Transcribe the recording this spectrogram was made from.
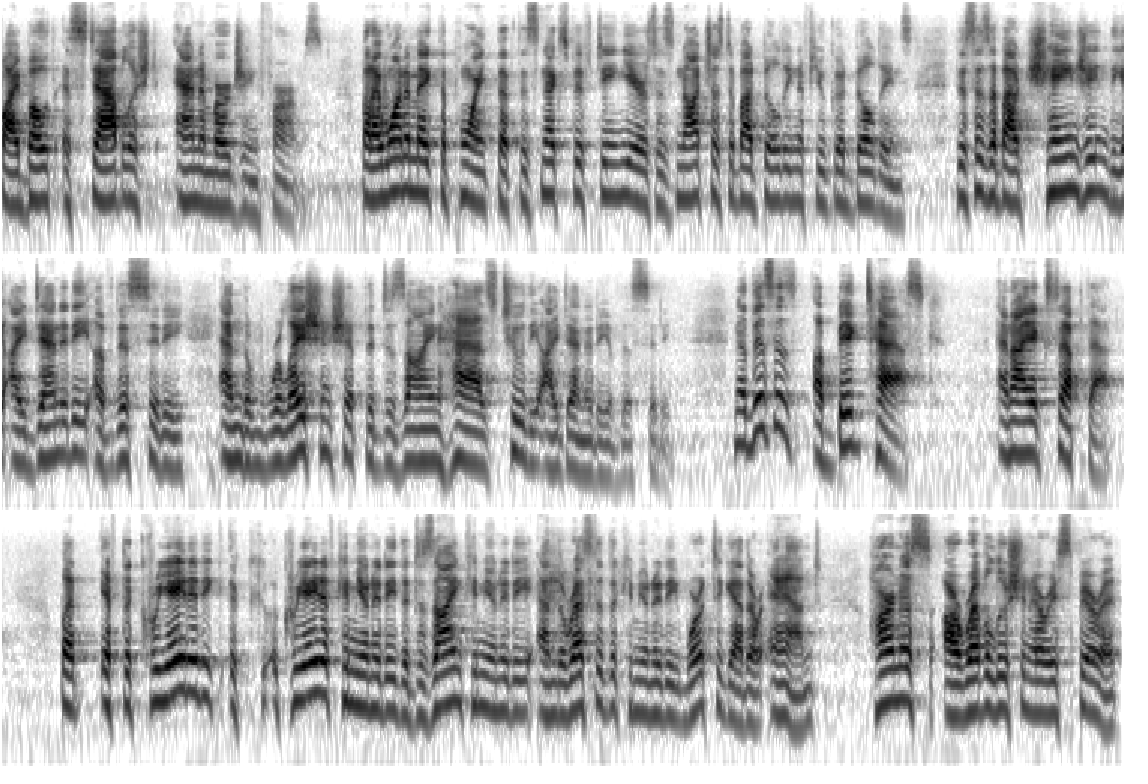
by both established and emerging firms. But I want to make the point that this next 15 years is not just about building a few good buildings. This is about changing the identity of this city and the relationship that design has to the identity of this city. Now, this is a big task, and I accept that. But if the creative, uh, creative community, the design community, and the rest of the community work together and harness our revolutionary spirit,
